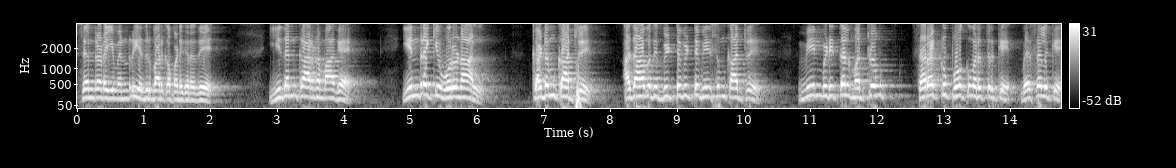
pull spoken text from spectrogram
சென்றடையும் என்று எதிர்பார்க்கப்படுகிறது. இதன் காரணமாக இன்றைக்கு ஒரு நாள் கடும் காற்று அதாவது விட்டு விட்டு வீசும் காற்று மீன்பிடித்தல் மற்றும் சரக்கு போக்குவரத்திற்கு வெசலுக்கு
